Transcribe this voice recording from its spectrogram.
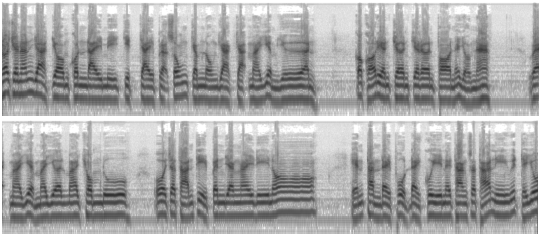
เพราะฉะนั้นญาติโยมคนใดมีจิตใจประสงค์จำนงอยากจะมาเยี่ยมเยือน ก็ขอเรียนเชิญเจริญพรนะโยมนะ แวะมาเยี่ยมมาเยือนมาชมดู โอสถานที่เป็นยังไงดีเนาะเห็นท่านได้พูดได้คุยในทางสถานีวิทยุ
